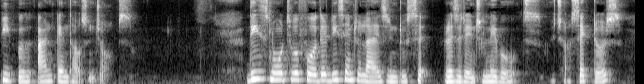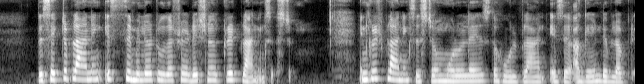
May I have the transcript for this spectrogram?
people and 10,000 jobs. These nodes were further decentralized into se- residential neighborhoods, which are sectors. The sector planning is similar to the traditional grid planning system. In grid planning system, more or less the whole plan is uh, again developed,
